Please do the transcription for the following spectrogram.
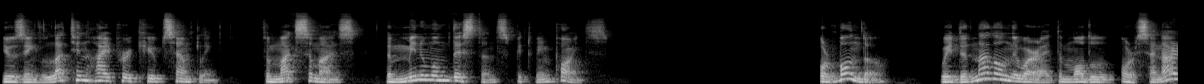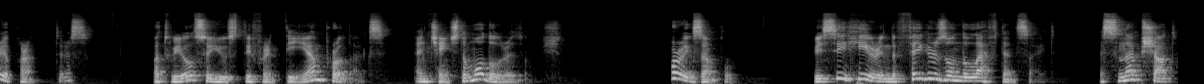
using Latin hypercube sampling to maximize the minimum distance between points. For Bondo, we did not only vary the model or scenario parameters, but we also used different DEM products and changed the model resolution. For example, we see here in the figures on the left hand side a snapshot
